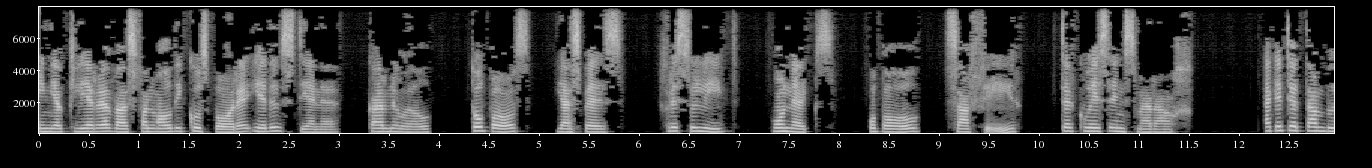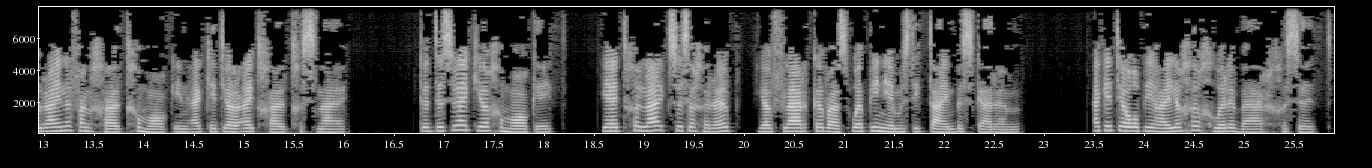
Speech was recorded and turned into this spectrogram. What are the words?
en jou kleren was van al die kostbare edelstenen, karnoel, topos, jaspis, chrysoliet, onyx, opal, safir, turquoise en smaragd. Ik het je tamboerijnen van goud gemaakt en ik het jou uit goud gesnijd. Dit is hoe ik jou gemaakt het. Je het gelijk soos een gerib, jou vlerke was op en je moest die tuin beschermen. Ik het jou op die heilige goede berg gezet.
